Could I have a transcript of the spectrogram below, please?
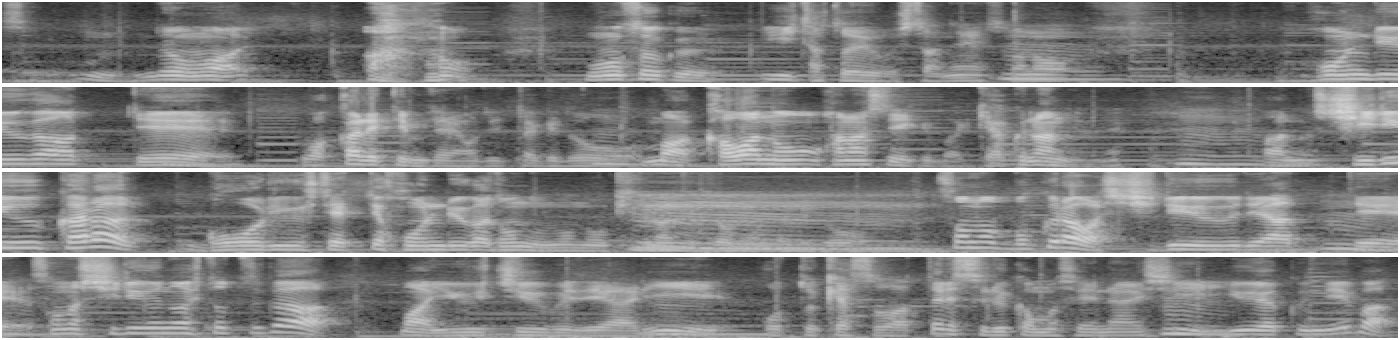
そううん。でもまああのものすごくいい例えをしたね。その、本流があって分かれてみたいなこと言ったけど、うん。まあ川の話でいけば逆なんだよね、うん。うんあの支流から合流してって本流がどんどんどんどん大きくなっていくと思うんだけど、うん。その僕らは支流であって、うん。その支流の一つが、まあ、YouTube であり、うん。ポッドキャストだったりするかもしれないし、うん。有役に言えば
